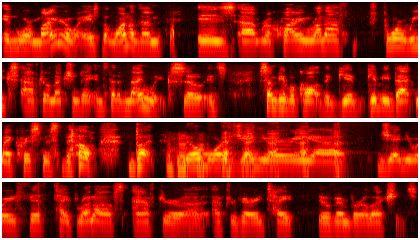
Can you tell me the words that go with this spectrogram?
in more minor ways, but one of them is um, requiring runoff four weeks after election day instead of nine weeks. So it's some people call it the "give give me back my Christmas bill," but no more January uh, January fifth type runoffs after uh, after very tight November elections.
